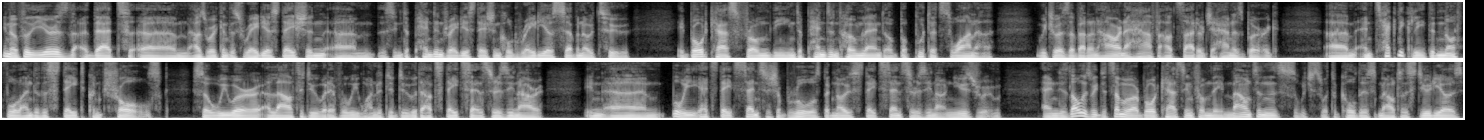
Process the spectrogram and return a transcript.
you know, for the years that, um, I was working this radio station, um, this independent radio station called Radio 702, it broadcasts from the independent homeland of Bophuthatswana, which was about an hour and a half outside of Johannesburg, um, and technically did not fall under the state controls. So we were allowed to do whatever we wanted to do without state censors in our in um, well, we had state censorship rules, but no state censors in our newsroom. And as long as we did some of our broadcasting from the mountains, which is what we call this mountain studios,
